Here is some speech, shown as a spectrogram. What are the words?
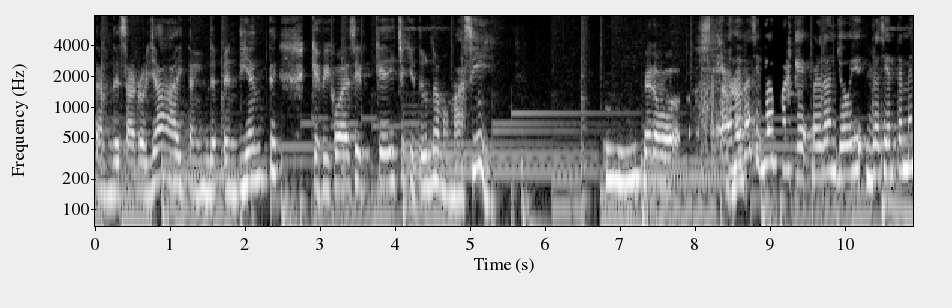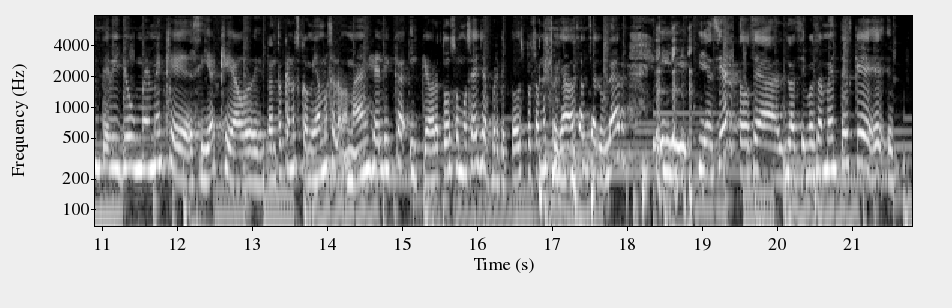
tan desarrollada y tan independiente que fijo a decir, qué dicha que tuve una mamá así. Pero. Es muy vacilón porque, perdón, yo recientemente vi yo un meme que decía que tanto que nos comíamos a la mamá de Angélica y que ahora todos somos ella, porque todos pasamos pegadas al celular. Y, y, es cierto, o sea, lastimosamente es que. Eh,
